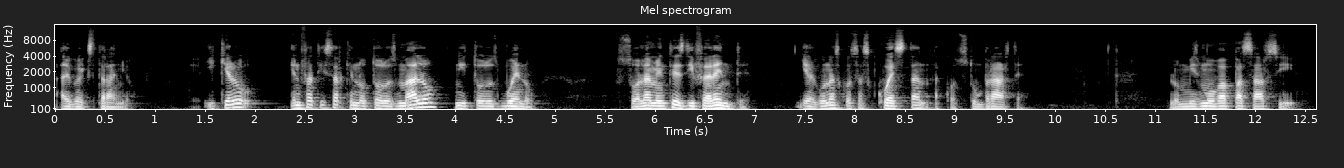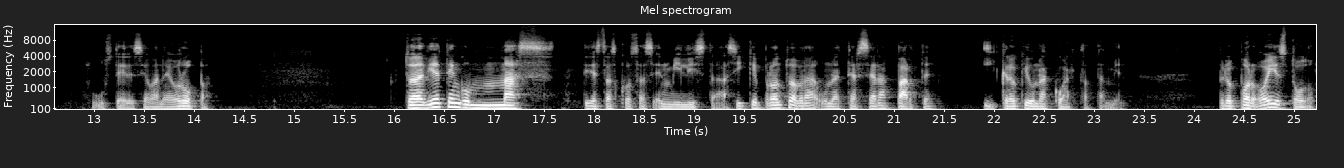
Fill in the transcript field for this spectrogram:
algo extraño. Y quiero enfatizar que no todo es malo ni todo es bueno, solamente es diferente. y algunas cosas cuestan acostumbrarte. Lo mismo va a pasar si ustedes se van a Europa. Todavía tengo más de estas cosas en mi lista, así que pronto habrá una tercera parte y creo que una cuarta también. Pero por hoy es todo.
